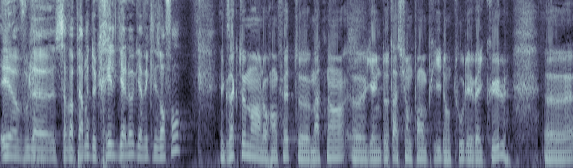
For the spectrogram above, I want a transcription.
et euh, vous la- ça va permettre de créer le dialogue avec les enfants? Exactement. Alors en fait, euh, maintenant, euh, il y a une dotation de pompiers dans tous les véhicules. Euh,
